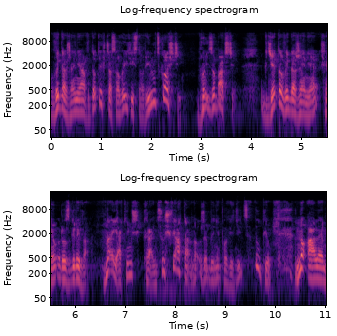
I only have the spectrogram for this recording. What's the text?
wydarzenia w dotychczasowej historii ludzkości. No i zobaczcie, gdzie to wydarzenie się rozgrywa. Na jakimś krańcu świata, no żeby nie powiedzieć zadupiu. No ale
